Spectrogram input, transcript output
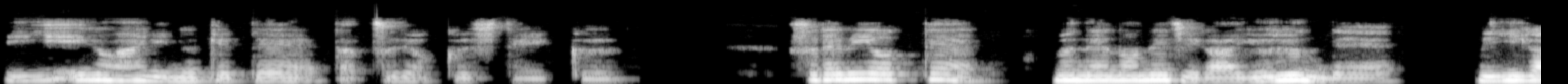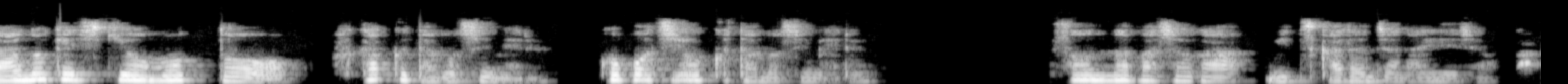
いい具合に抜けて脱力していく。それによって胸のネジが緩んで、右側の景色をもっと深く楽しめる。心地よく楽しめる。そんな場所が見つかるんじゃないでしょうか。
